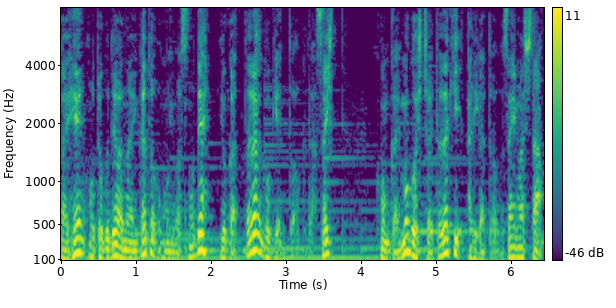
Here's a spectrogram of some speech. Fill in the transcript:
大変お得ではないかと思いますので、よかったらご検討ください。今回もご視聴いただきありがとうございました。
